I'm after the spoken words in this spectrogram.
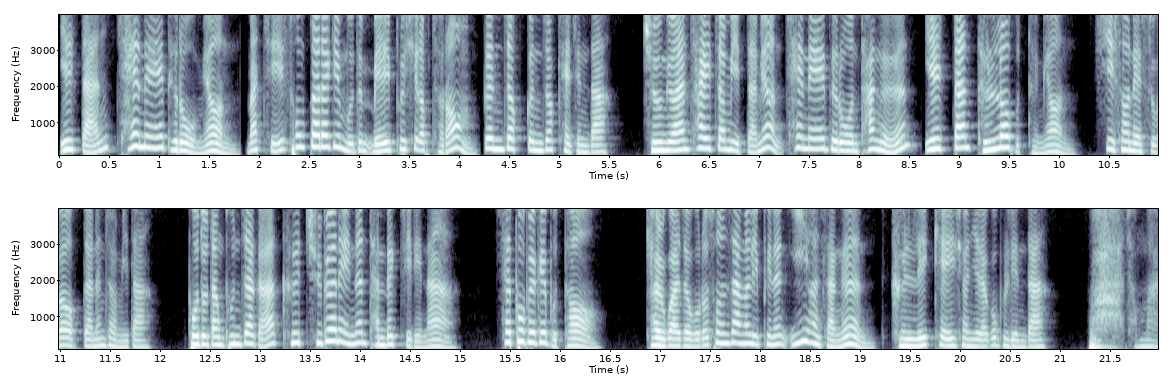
일단 체내에 들어오면 마치 손가락에 묻은 메이플 시럽처럼 끈적끈적해진다. 중요한 차이점이 있다면 체내에 들어온 당은 일단 들러붙으면 씻어낼 수가 없다는 점이다. 포도당 분자가 그 주변에 있는 단백질이나 세포벽에 붙어 결과적으로 손상을 입히는 이 현상은 글리케이션이라고 불린다. 와, 정말.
